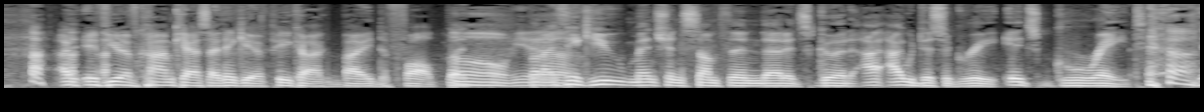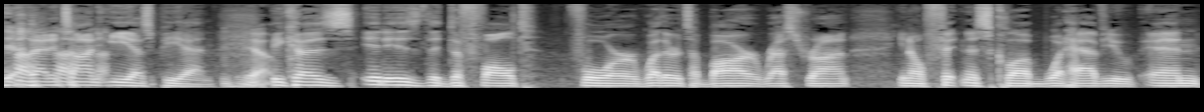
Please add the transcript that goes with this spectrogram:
I, if you have Comcast, I think you have Peacock by default. But, Oh, But I think you mentioned something that it's good. I, I would disagree. It's great that it's on ESPN Yeah. because it is the default for whether it's a bar, restaurant, you know, fitness club, what have you. And,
